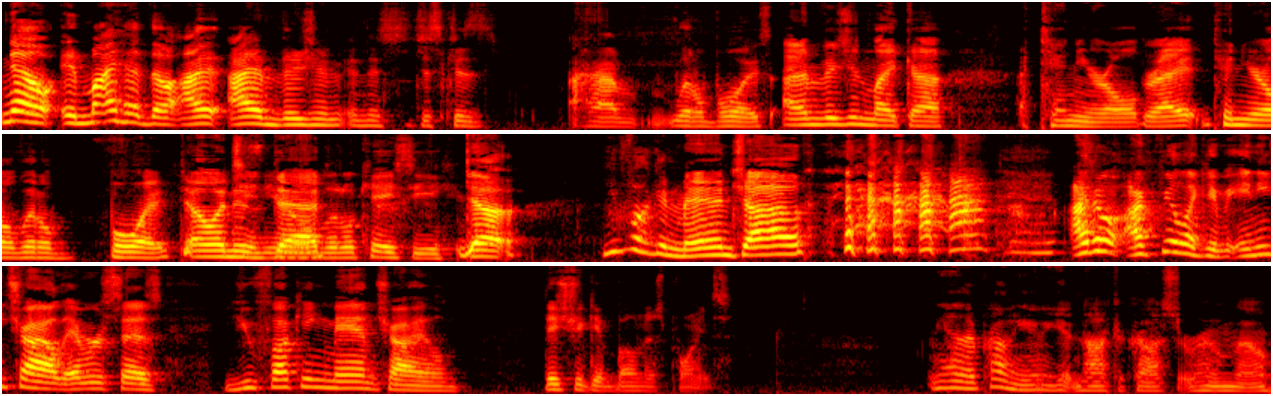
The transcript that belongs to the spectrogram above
Now, in my head, though, I, I envision, and this is just because I have little boys, I envision like a, a 10 year old, right? 10 year old little boy telling his Ten-year-old dad, little Casey. yeah, you fucking man child. I don't. I feel like if any child ever says "you fucking man child," they should get bonus points. Yeah, they're probably going to get knocked across the room, though.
